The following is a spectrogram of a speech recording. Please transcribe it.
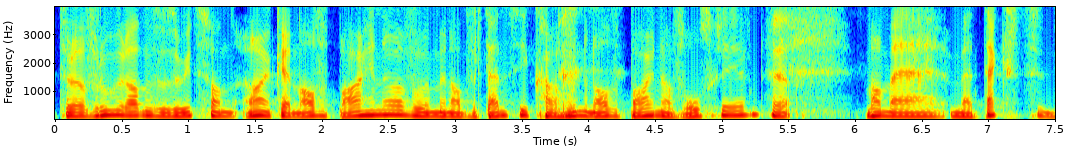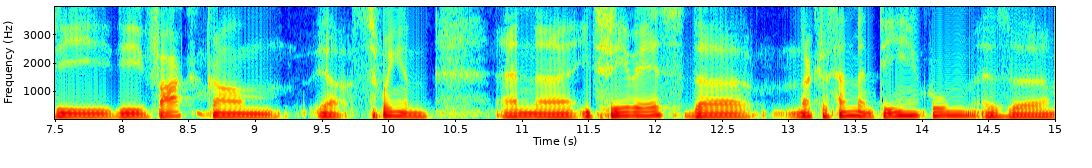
Terwijl vroeger hadden ze zoiets van, ah, ik heb een halve pagina voor mijn advertentie, ik ga gewoon een halve pagina volschrijven. Ja. Maar met, met tekst die, die vaak kan ja, swingen. En eh, iets vrijwijs dat, dat ik recent ben tegengekomen, is ehm,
